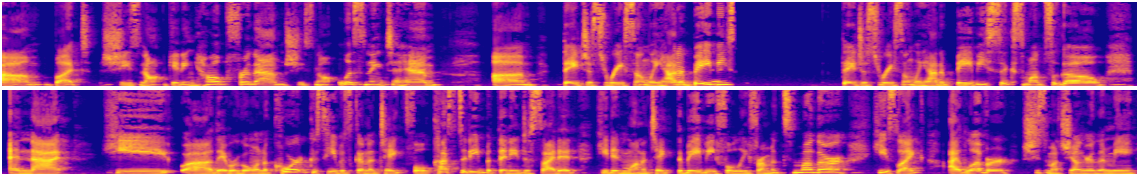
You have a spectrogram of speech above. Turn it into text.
um, but she's not getting help for them. She's not listening to him. Um, they just recently had a baby they just recently had a baby six months ago and that he uh, they were going to court because he was going to take full custody but then he decided he didn't want to take the baby fully from its mother he's like i love her she's much younger than me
